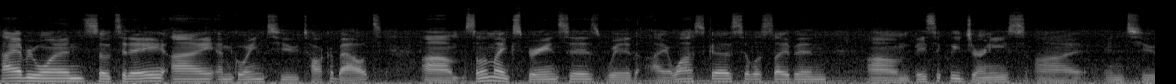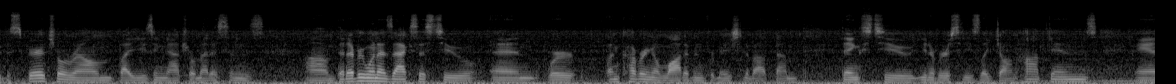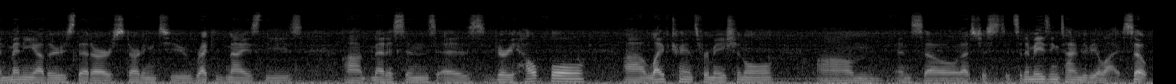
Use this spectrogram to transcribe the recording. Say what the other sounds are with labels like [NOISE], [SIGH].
Hi everyone. So today I am going to talk about um, some of my experiences with ayahuasca, psilocybin, um, basically journeys uh, into the spiritual realm by using natural medicines um, that everyone has access to, and we're uncovering a lot of information about them thanks to universities like John Hopkins and many others that are starting to recognize these uh, medicines as very helpful uh, life transformational. Um, and so that's just, it's an amazing time to be alive. So,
